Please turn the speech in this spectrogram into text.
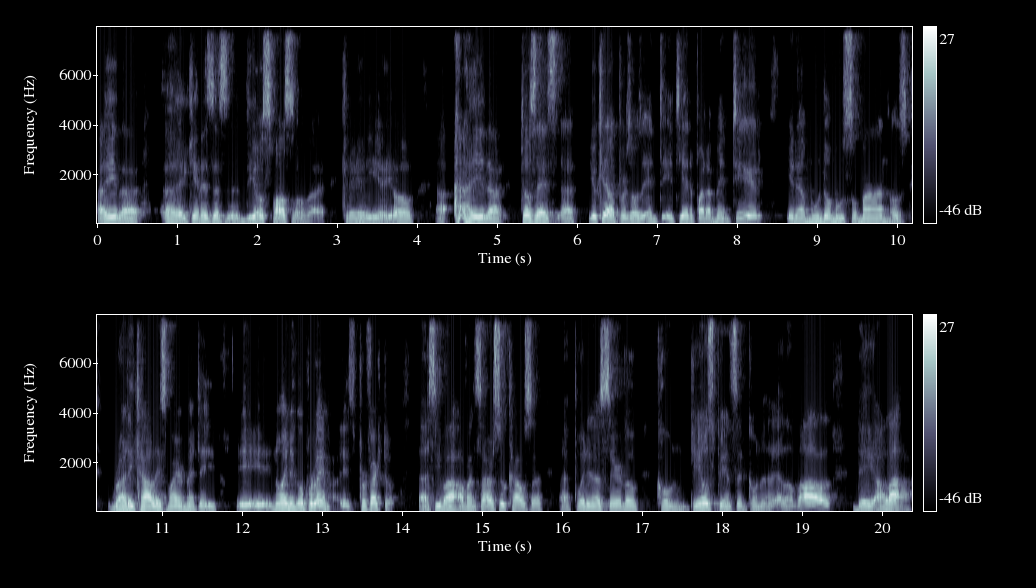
ahí la, ¿quién es ese Dios falso? creería yo. La, entonces, yo creo que personas entienden para mentir en el mundo musulmán, los radicales mayormente, no hay ningún problema, es perfecto. Uh, si va a avanzar su causa, uh, pueden hacerlo con que ellos piensen con el aval de Alá,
